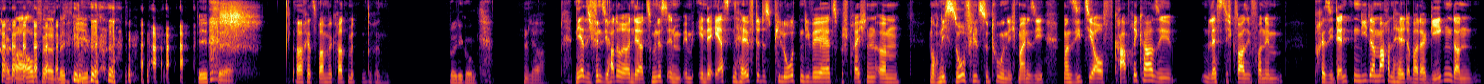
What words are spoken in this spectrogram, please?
Können wir aufhören mit ihm? Bitte. Ach, jetzt waren wir gerade mittendrin. Entschuldigung. Ja. Nee, also ich finde, sie hat auch in der, zumindest in, im, in der ersten Hälfte des Piloten, die wir ja jetzt besprechen, ähm, noch nicht so viel zu tun. Ich meine, sie, man sieht sie auf Caprica, sie lässt sich quasi von dem Präsidenten niedermachen, hält aber dagegen, dann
